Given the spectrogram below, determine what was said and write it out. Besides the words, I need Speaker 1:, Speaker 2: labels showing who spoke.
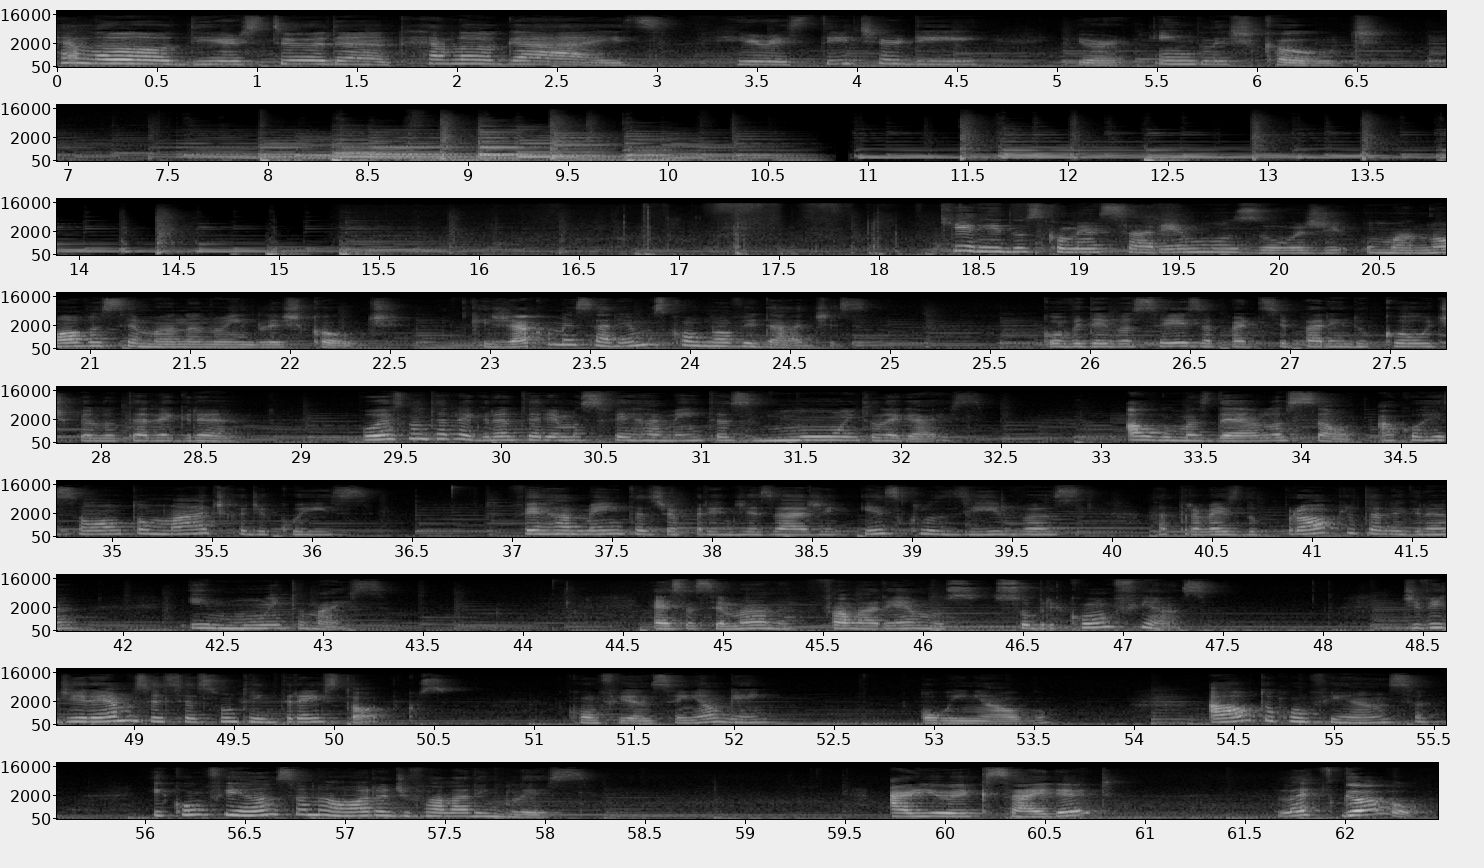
Speaker 1: Hello, dear student. Hello, guys. Here is Teacher D, your English coach. Queridos, começaremos hoje uma nova semana no English Coach, que já começaremos com novidades. Convidei vocês a participarem do coach pelo Telegram, pois no Telegram teremos ferramentas muito legais. Algumas delas são a correção automática de quiz, ferramentas de aprendizagem exclusivas através do próprio Telegram e muito mais. Essa semana falaremos sobre confiança. Dividiremos esse assunto em três tópicos: confiança em alguém ou em algo, autoconfiança e confiança na hora de falar inglês. Are you excited? Let's go!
